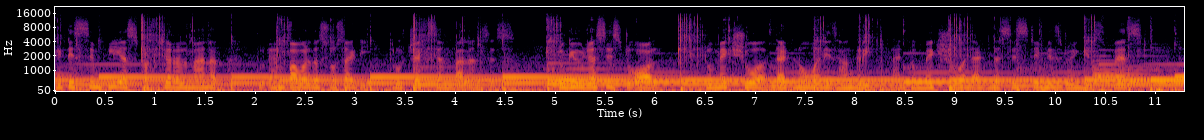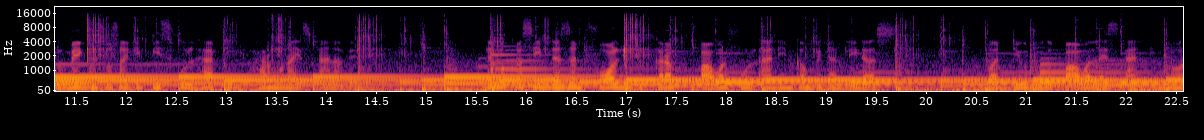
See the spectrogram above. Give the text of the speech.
It is simply a structural manner to empower the society through checks and balances, to give justice to all, to make sure that no one is hungry, and to make sure that the system is doing its best to make the society peaceful, happy, harmonized, and aware. Democracy doesn't fall due to corrupt, powerful, and incompetent leaders, but due to the powerless and ignorant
